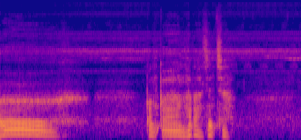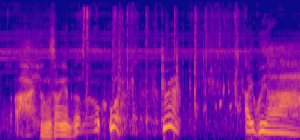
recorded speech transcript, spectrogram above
으, 빵빵하다 진짜. 아 영상에는 우와 왜? 아이고야.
